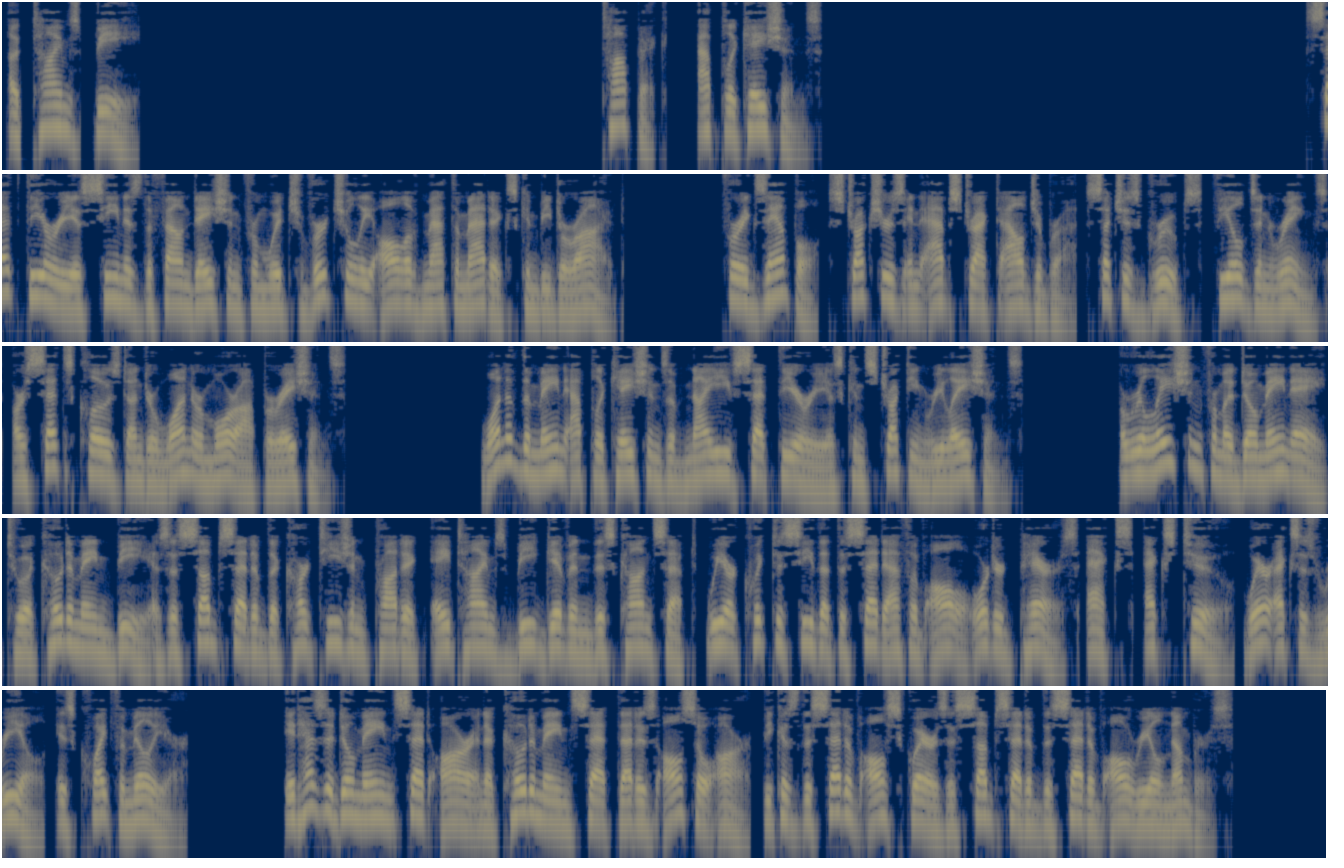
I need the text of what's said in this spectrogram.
A times b. Topic applications. Set theory is seen as the foundation from which virtually all of mathematics can be derived. For example, structures in abstract algebra, such as groups, fields and rings, are sets closed under one or more operations. One of the main applications of naive set theory is constructing relations. A relation from a domain A to a codomain B is a subset of the Cartesian product A times B. Given this concept, we are quick to see that the set F of all ordered pairs x, x2, where x is real, is quite familiar. It has a domain set R and a codomain set that is also R, because the set of all squares is a subset of the set of all real numbers.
